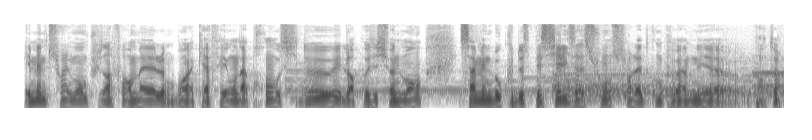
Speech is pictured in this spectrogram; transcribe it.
et même sur les membres plus informels, on boit un café, on apprend aussi d'eux et de leur positionnement. Ça amène beaucoup de spécialisation sur l'aide qu'on peut amener euh, aux porteurs.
